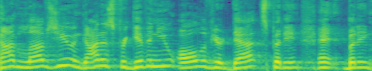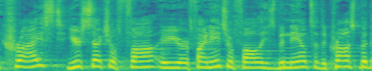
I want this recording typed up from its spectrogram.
God loves you and God has forgiven you all of your debts, but in, but in Christ, your sexual your financial folly has been nailed to the cross, but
